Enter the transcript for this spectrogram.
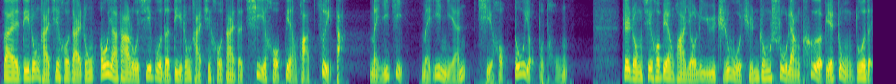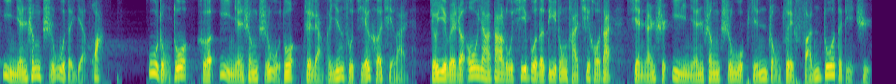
在地中海气候带中，欧亚大陆西部的地中海气候带的气候变化最大，每一季、每一年气候都有不同。这种气候变化有利于植物群中数量特别众多的一年生植物的演化。物种多和一年生植物多这两个因素结合起来，就意味着欧亚大陆西部的地中海气候带显然是一年生植物品种最繁多的地区。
